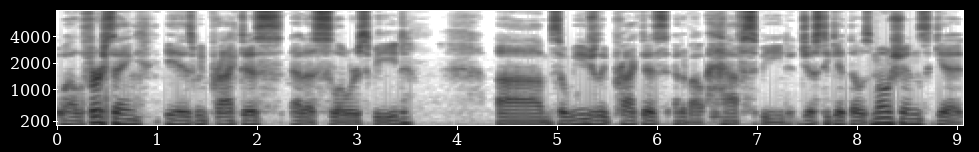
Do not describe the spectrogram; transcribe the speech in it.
well, the first thing is we practice at a slower speed. Um, so we usually practice at about half speed just to get those motions, get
